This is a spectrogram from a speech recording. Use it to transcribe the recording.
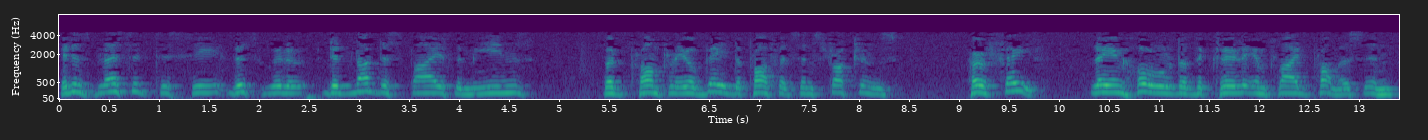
It is blessed to see this widow did not despise the means, but promptly obeyed the prophet's instructions. Her faith laying hold of the clearly implied promise in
